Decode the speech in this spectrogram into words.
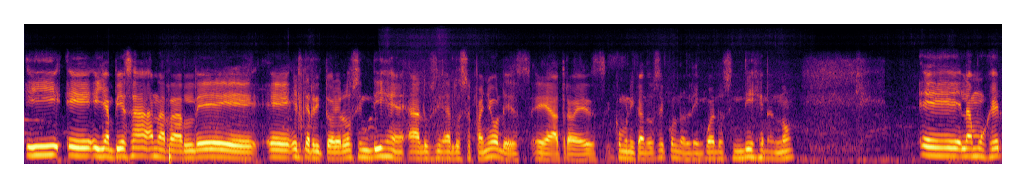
y eh, ella empieza a narrarle eh, el territorio a los indígenas, a los, a los españoles, a través, comunicándose con la lengua de los indígenas, ¿no? la mujer,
